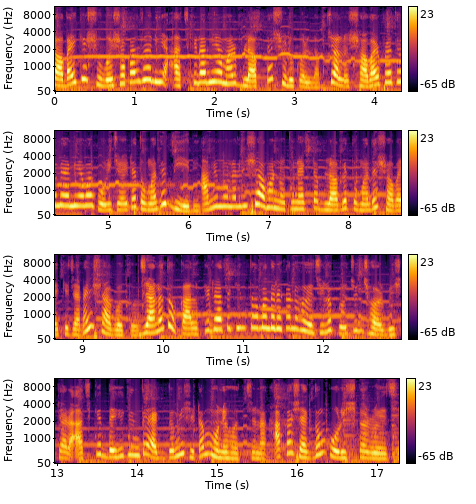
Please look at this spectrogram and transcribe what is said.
সবাইকে শুভ সকাল জানিয়ে আজকের আমি আমার ব্লগটা শুরু করলাম। চলো, সবার প্রথমে আমি আমার পরিচয়টা তোমাদের দিয়ে দিই। আমি মোনালিসা, আমার নতুন একটা ব্লগে তোমাদের সবাইকে জানাই স্বাগত। জানো তো, কালকের রাতে কিন্তু আমাদের এখানে হয়েছিল প্রচুর ঝড় বৃষ্টি, আর আজকের দেখে কিন্তু একদমই সেটা মনে হচ্ছে না। আকাশ একদম পরিষ্কার রয়েছে।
